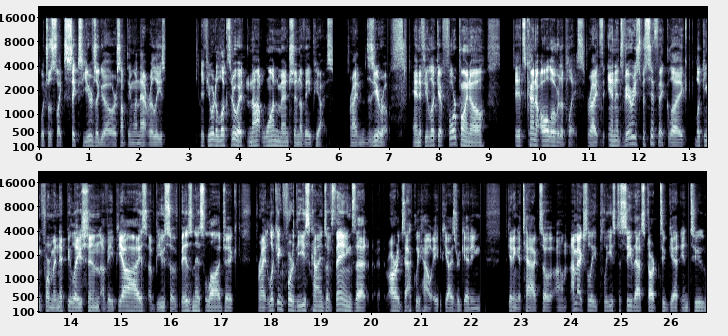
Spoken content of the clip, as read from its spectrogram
which was like six years ago or something when that released, if you were to look through it, not one mention of APIs, right? Zero. And if you look at 4.0, it's kind of all over the place, right? And it's very specific, like looking for manipulation of APIs, abuse of business logic, right? Looking for these kinds of things that are exactly how APIs are getting getting attacked. So um, I'm actually pleased to see that start to get into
